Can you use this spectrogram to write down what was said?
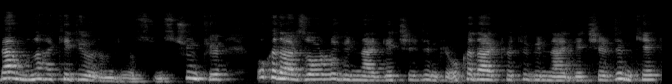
ben bunu hak ediyorum diyorsunuz. Çünkü o kadar zorlu günler geçirdim ki, o kadar kötü günler geçirdim ki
